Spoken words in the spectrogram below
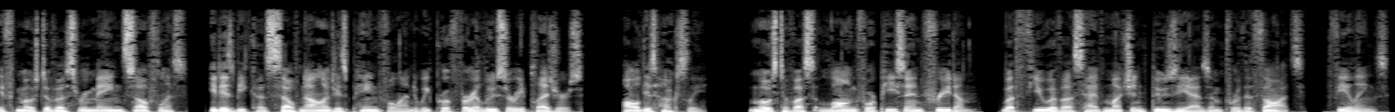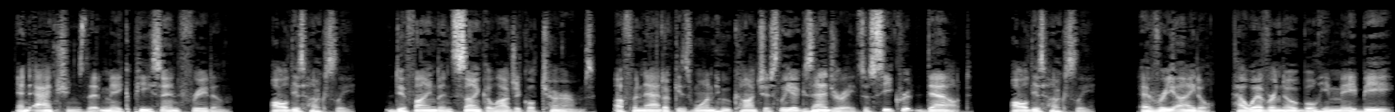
If most of us remain selfless, it is because self-knowledge is painful and we prefer illusory pleasures. Aldous Huxley. Most of us long for peace and freedom, but few of us have much enthusiasm for the thoughts, feelings, and actions that make peace and freedom. Aldous Huxley. Defined in psychological terms, a fanatic is one who consciously exaggerates a secret doubt. Aldous Huxley. Every idol, however noble he may be,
